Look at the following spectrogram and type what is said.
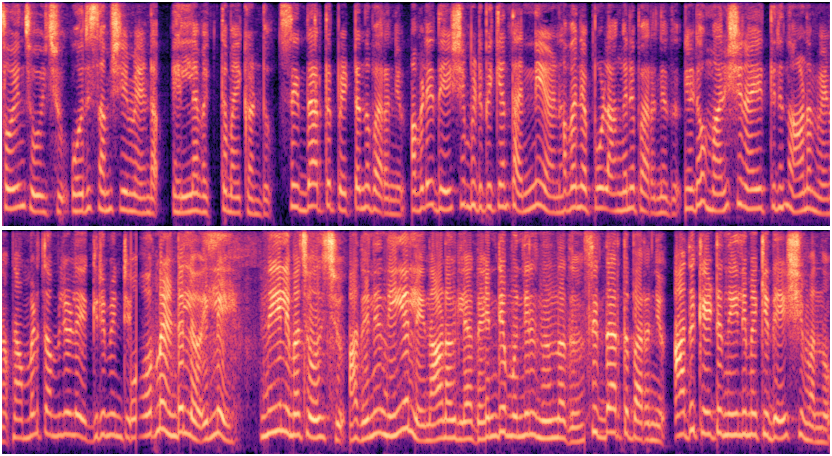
സ്വയം ചോദിച്ചു ഒരു സംശയം വേണ്ട എല്ലാം വ്യക്തമായി കണ്ടു. സിദ്ധാർത്ഥ പെട്ടെന്ന് പറഞ്ഞു അവളെ ദേഷ്യം പിടിപ്പിക്കാൻ തന്നെയാണ് അവൻ അപ്പോൾ അങ്ങനെ പറഞ്ഞത്. എടോ മനുഷ്യനായത്തിന് നാണം വേണം. നമ്മൾ തമ്മിലുള്ള എഗ്രിമെന്റ് ഓർമ്മയുണ്ടല്ലോ ഇല്ലേ? നീലിമ ചോദിച്ചു അതിന് നീയല്ലേ നാണമില്ലാതെ എന്റെ മുന്നിൽ നിന്നത്? സിദ്ധാർത്ഥ പറഞ്ഞു അത് കേട്ട് നീലിമയ്ക്ക് ദേഷ്യം വന്നു.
